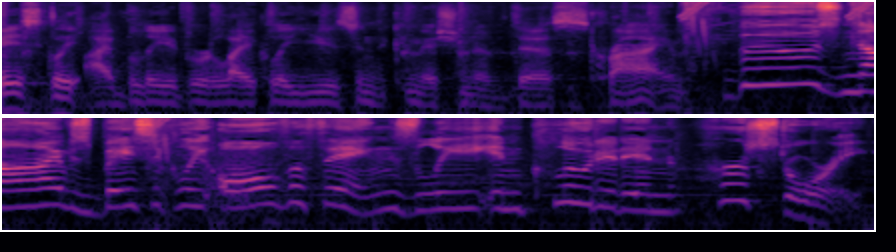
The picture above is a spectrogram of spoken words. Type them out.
basically I believe were likely used in the commission of this crime. Booze, knives, basically all the things Leigh included in her story.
